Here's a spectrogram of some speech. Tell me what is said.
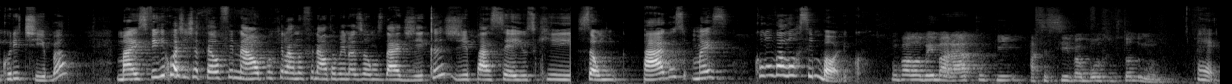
Curitiba. Mas fique com a gente até o final, porque lá no final também nós vamos dar dicas de passeios que são pagos, mas com um valor simbólico. Um valor bem barato e acessível ao bolso de todo mundo. É,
